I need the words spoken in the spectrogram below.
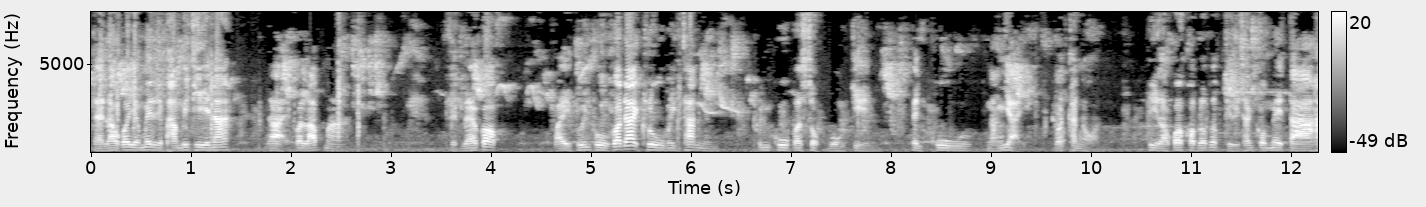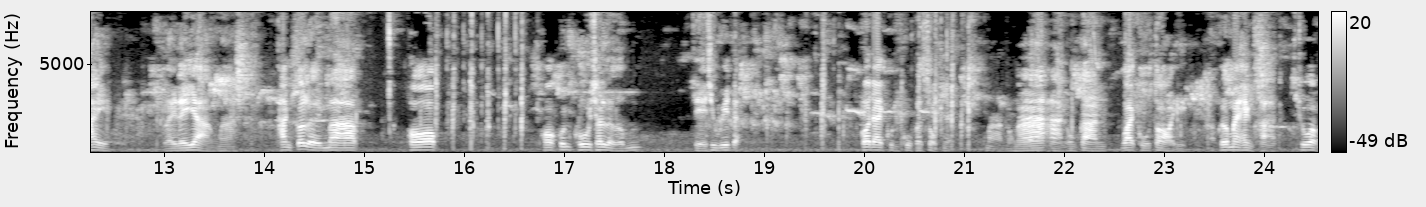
แต่เราก็ยังไม่ได้ทำพิธีนะ ได้ก็รับมา เสร็จแล้วก็ไปพื้นฟูก็ได้ครูมาอีกท่านหนึ่งเป็นครูประสบวงจีน เป็นครูหนังใหญ่วัดขนอน ที่เราก็เคารพนับถือท่านก็เมตตาให้หลายๆอย่างมา ท่านก็เลยมา พอพอคุณครูเฉลิมเสียชีวิตอะก็ได้คุณครูประสบเนี่ยมาลงมาอ่านองค์การไหว้ครูต่ออีก เพื่อไม่ให้ขาดช่วง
